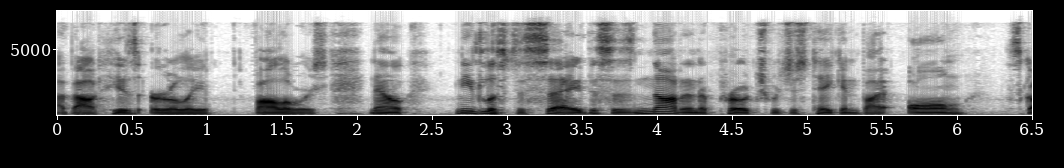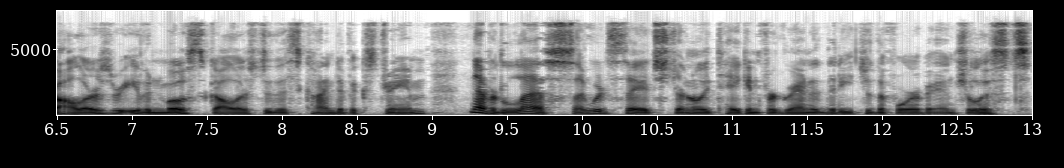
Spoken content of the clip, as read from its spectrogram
about his early followers. Now, needless to say, this is not an approach which is taken by all scholars, or even most scholars, to this kind of extreme. Nevertheless, I would say it's generally taken for granted that each of the four evangelists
